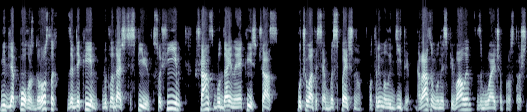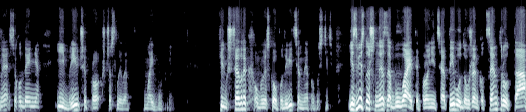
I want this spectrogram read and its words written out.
ні для кого з дорослих. Завдяки викладачці співів Софії, шанс бодай на якийсь час почуватися безпечно отримали діти. Разом вони співали, забуваючи про страшне сьогодення і мріючи про щасливе майбутнє. Фільм Щедрик обов'язково подивіться, не пропустіть. І звісно ж, не забувайте про ініціативу Довженко центру та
